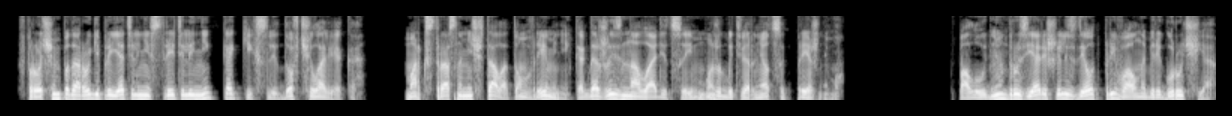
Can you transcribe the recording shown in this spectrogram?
Впрочем, по дороге приятели не встретили никаких следов человека. Марк страстно мечтал о том времени, когда жизнь наладится и, может быть, вернется к прежнему полудню друзья решили сделать привал на берегу ручья.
